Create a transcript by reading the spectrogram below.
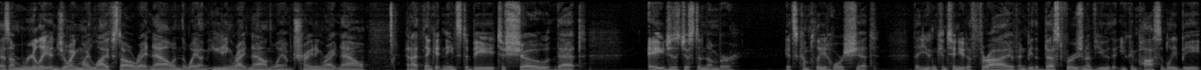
as I'm really enjoying my lifestyle right now and the way I'm eating right now and the way I'm training right now, and I think it needs to be to show that age is just a number. It's complete horseshit. That you can continue to thrive and be the best version of you that you can possibly be,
